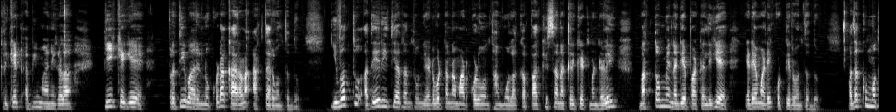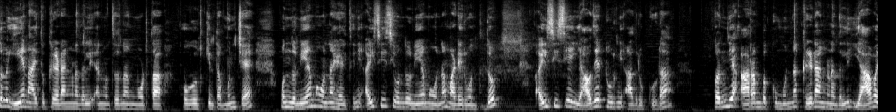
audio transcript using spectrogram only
ಕ್ರಿಕೆಟ್ ಅಭಿಮಾನಿಗಳ ಟೀಕೆಗೆ ಪ್ರತಿ ಬಾರಿನೂ ಕೂಡ ಕಾರಣ ಆಗ್ತಾ ಇರುವಂಥದ್ದು. ಇವತ್ತು ಅದೇ ರೀತಿಯಾದಂಥ ಒಂದು ಎಡವಟ್ಟನ್ನು ಮಾಡಿಕೊಳ್ಳುವಂತಹ ಮೂಲಕ ಪಾಕಿಸ್ತಾನ ಕ್ರಿಕೆಟ್ ಮಂಡಳಿ ಮತ್ತೊಮ್ಮೆ ನಗೆಪಾಟಲಿಗೆ ಎಡೆ ಮಾಡಿ ಕೊಟ್ಟಿರುವಂಥದ್ದು. ಅದಕ್ಕೂ ಮೊದಲು ಏನಾಯಿತು ಕ್ರೀಡಾಂಗಣದಲ್ಲಿ ಅನ್ನುವಂಥದ್ದು ನಾನು ನೋಡ್ತಾ ಹೋಗೋದಕ್ಕಿಂತ ಮುಂಚೆ ಒಂದು ನಿಯಮವನ್ನು ಹೇಳ್ತೀನಿ. ಐ ಸಿ ಸಿ ಒಂದು ನಿಯಮವನ್ನು ಮಾಡಿರುವಂಥದ್ದು. ಐ ಸಿ ಸಿಯ ಯಾವುದೇ ಟೂರ್ನಿ ಆದರೂ ಕೂಡ ಪಂದ್ಯ ಆರಂಭಕ್ಕೂ ಮುನ್ನ ಕ್ರೀಡಾಂಗಣದಲ್ಲಿ ಯಾವ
